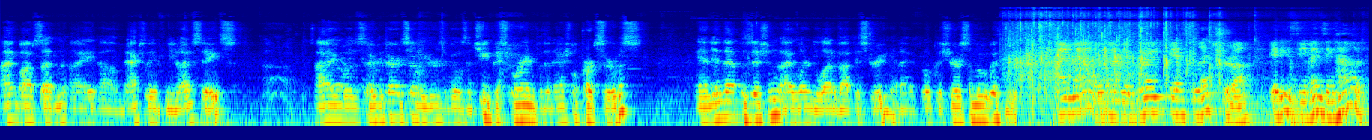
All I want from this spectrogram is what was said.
I'm Bob Sutton. I um, actually am from the United States. I was I retired several years ago as the chief historian for the National Park Service, and in that position, I learned a lot about history, and I hope to share some of it with you. And now we have a great guest lecturer. It is the amazing Howard.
